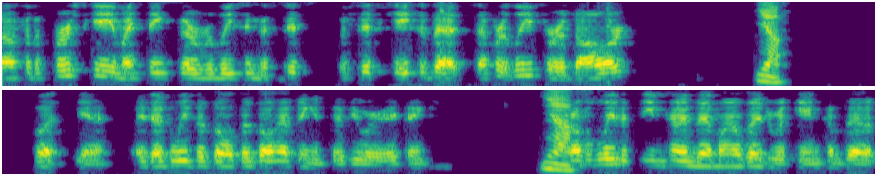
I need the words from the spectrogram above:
uh, for the first game, I think they're releasing the fifth the fifth case of that separately for a dollar. Yeah. But yeah, I, I believe that's all that's all happening in February. I think. Yeah. Probably the same time that Miles Edgeworth game comes out.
